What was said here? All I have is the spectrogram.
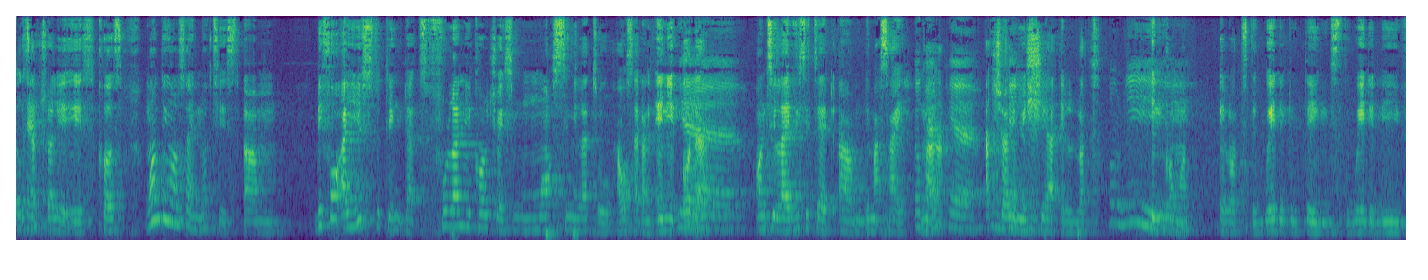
Okay. it actually is. Because one thing also I noticed, um, before I used to think that Fulani culture is more similar to Hausa than any Yeah. other until I visited um, the Maasai Okay. Mara. Yeah. Actually, Okay. we share a lot really? in common. A lot. The way they do things, the way they live,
